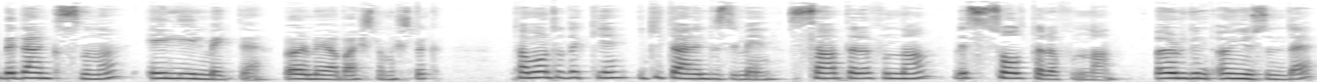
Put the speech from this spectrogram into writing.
beden kısmını 50 ilmekle örmeye başlamıştık. Tam ortadaki iki tane düz ilmeğin sağ tarafından ve sol tarafından örgün ön yüzünde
